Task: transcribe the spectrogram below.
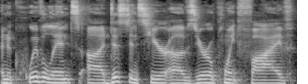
an equivalent uh, distance here of 0.5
